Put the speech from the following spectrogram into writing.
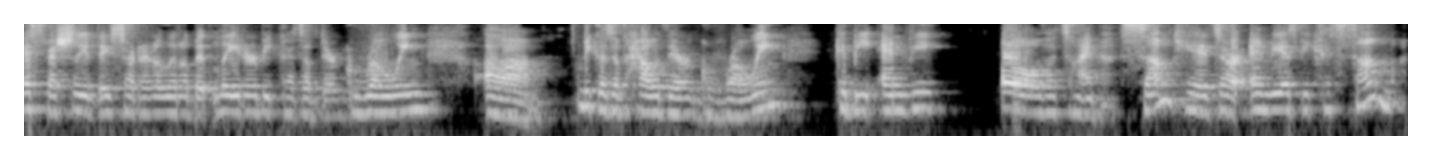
especially if they started a little bit later because of their growing, uh, because of how they're growing. Could be envy all the time. Some kids are envious because some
